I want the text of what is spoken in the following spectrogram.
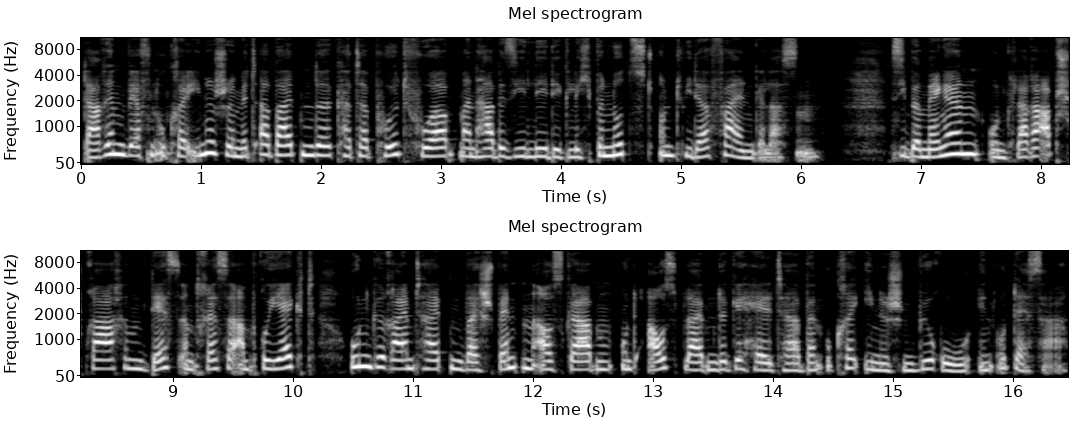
Darin werfen ukrainische Mitarbeitende Katapult vor, man habe sie lediglich benutzt und wieder fallen gelassen. Sie bemängeln unklare Absprachen, Desinteresse am Projekt, Ungereimtheiten bei Spendenausgaben und ausbleibende Gehälter beim ukrainischen Büro in Odessa.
